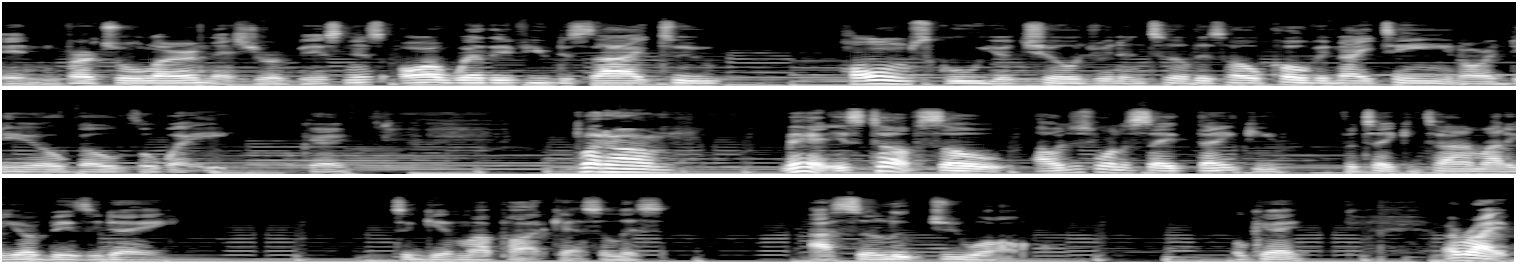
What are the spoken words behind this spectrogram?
in virtual learn, that's your business. Or whether if you decide to homeschool your children until this whole COVID 19 ordeal goes away. Okay. But, um, man, it's tough. So I just want to say thank you for taking time out of your busy day to give my podcast a listen. I salute you all. Okay. All right.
